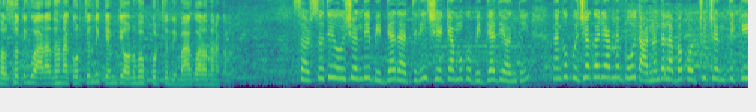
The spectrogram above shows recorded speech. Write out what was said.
सरस्वती आराधना करमती अनुभव कर आराधना कला ସରସ୍ୱତୀ ହେଉଛନ୍ତି ବିଦ୍ୟାଦାତ୍ରୀ ଯିଏକି ଆମକୁ ବିଦ୍ୟା ଦିଅନ୍ତି ତାଙ୍କୁ ପୂଜା କରି ଆମେ ବହୁତ ଆନନ୍ଦ ଲାଭ କରୁଛୁ ଯେମିତିକି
